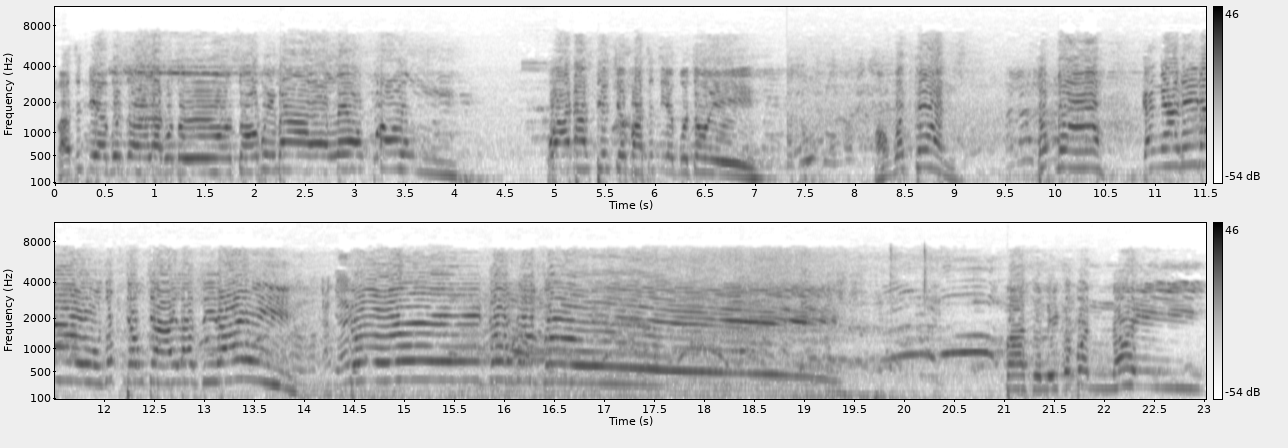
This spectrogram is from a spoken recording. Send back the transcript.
và dứt điểm vừa rồi là cầu thủ số 13 Lê Hồng Phong quá đáng tiên trường vào sân địa vừa rồi. Bóng vẫn còn. Tốc độ. Càng ngang đi đâu? Rất trống trải làm gì đây? Rồi không được rồi. Và xử lý có phần hơi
